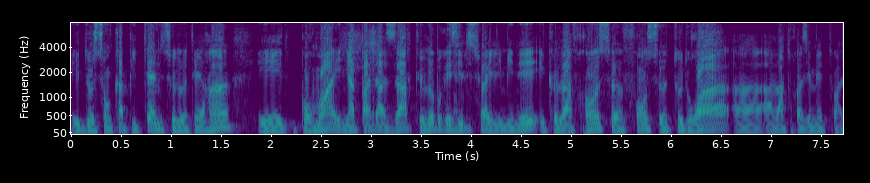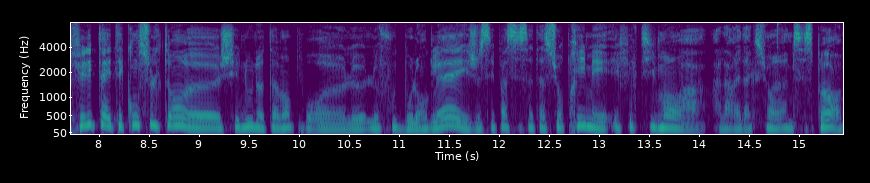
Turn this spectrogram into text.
et de son capitaine sur le terrain. Et pour moi, il n'y a pas d'hasard que le Brésil soit éliminé et que la France fonce tout droit à, à la troisième étoile. Philippe, tu as été consultant euh, chez nous notamment pour euh, le, football anglais et je ne sais pas si ça t'a surpris, mais effectivement à, la rédaction RMC Sport,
